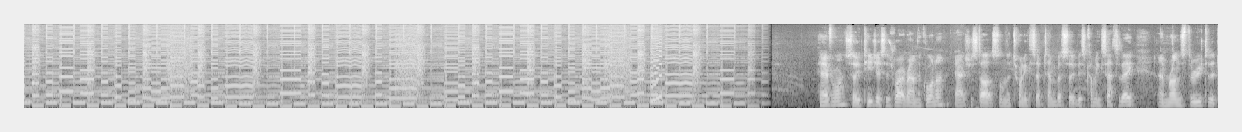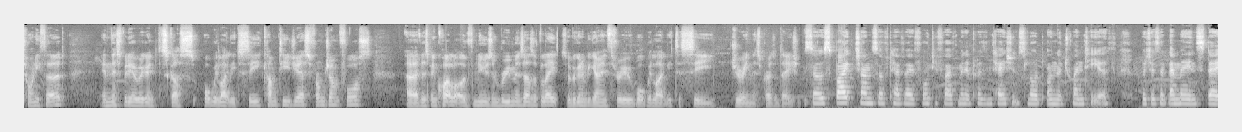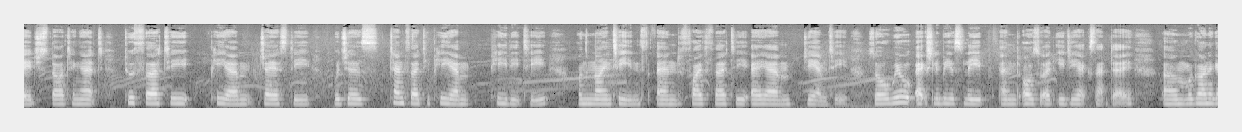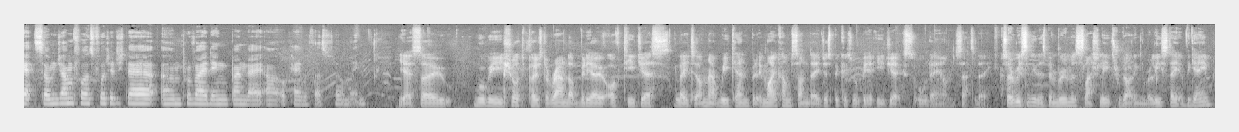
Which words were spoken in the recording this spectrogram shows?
Hey everyone, so TGS is right around the corner. It actually starts on the 20th September, so this coming Saturday, and runs through to the 23rd. In this video we're going to discuss what we're likely to see come TGS from Jump Force. Uh, there's been quite a lot of news and rumours as of late, so we're going to be going through what we're likely to see during this presentation. So Spike Chunsoft have a 45 minute presentation slot on the 20th, which is at their main stage starting at 2.30 p.m. JST, which is 10:30 p.m. PDT on the 19th and 5:30 a.m. GMT. So we'll actually be asleep and also at EGX that day. Um, we're going to get some Jump Force footage there, um, providing Bandai are okay with us filming. Yeah, so we'll be sure to post a roundup video of TGS later on that weekend, but it might come Sunday just because we'll be at EGX all day on Saturday. So recently there's been rumours slash leaks regarding the release date of the game.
